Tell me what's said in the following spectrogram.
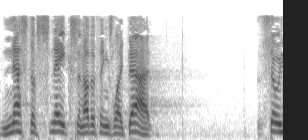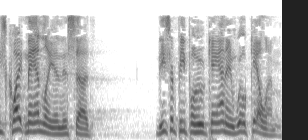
nest of snakes and other things like that. So he's quite manly in this. Uh, these are people who can and will kill him.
